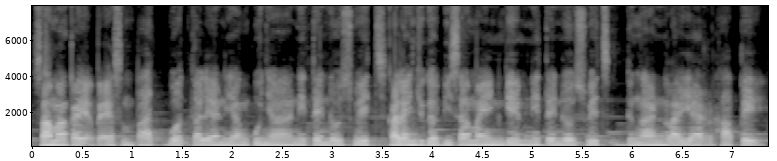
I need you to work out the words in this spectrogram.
Sama kayak PS4, buat kalian yang punya Nintendo Switch, kalian juga bisa main game Nintendo Switch dengan layar HP.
